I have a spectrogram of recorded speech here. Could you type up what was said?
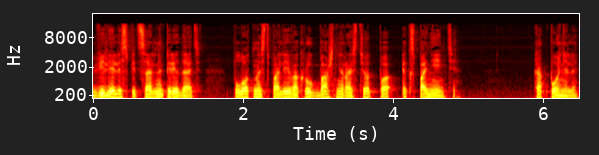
Велели специально передать. Плотность полей вокруг башни растет по экспоненте. Как поняли?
